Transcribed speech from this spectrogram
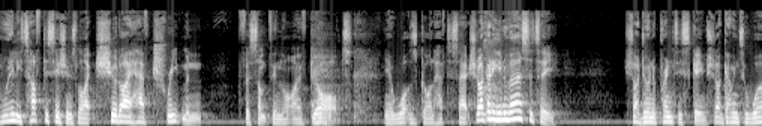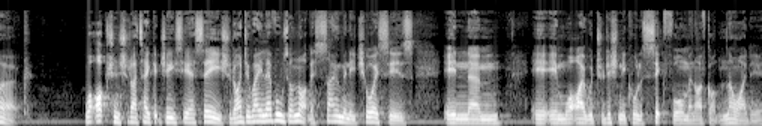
really tough decisions like should I have treatment for something that I've got? You know, what does God have to say? Should I go to university? Should I do an apprentice scheme? Should I go into work? What options should I take at GCSE? Should I do A levels or not? There's so many choices in, um, in what I would traditionally call a sixth form, and I've got no idea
